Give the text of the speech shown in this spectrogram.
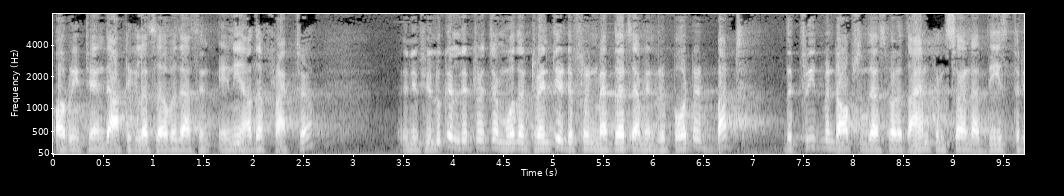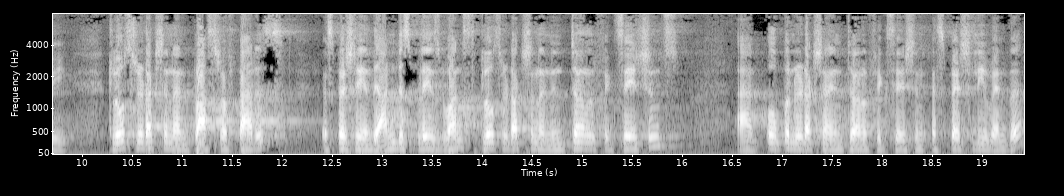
or retain the articular surface as in any other fracture. And if you look at literature, more than 20 different methods have been reported, but the treatment options, as far as I am concerned, are these three. Close reduction and plaster of Paris, especially in the undisplaced ones, close reduction and internal fixations, and open reduction and internal fixation, especially when the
